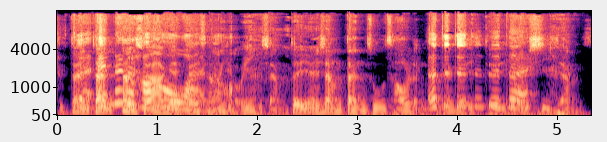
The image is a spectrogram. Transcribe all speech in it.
字，对但但哎那个淡水阿给非常哦有印象，对，有点像弹珠超人的那个对游戏这样子。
